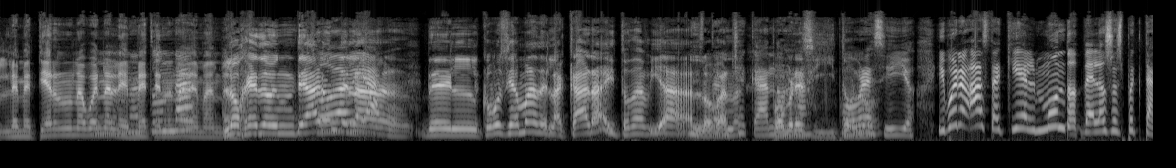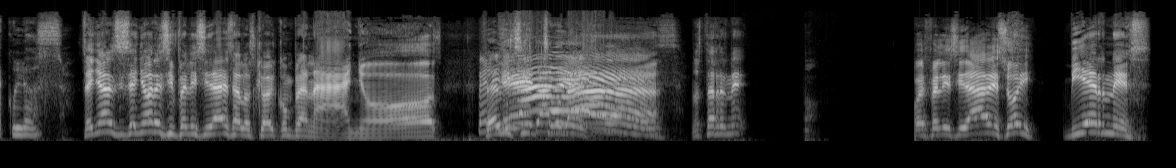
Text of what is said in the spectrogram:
le, metieron una buena, le Una meten tunda. una demanda. Lo redondearon de la, del, ¿cómo se llama? De la cara y todavía lo van a... checando, ajá. Pobrecito, ¿no? Pobrecillo. Y bueno, hasta aquí el mundo de los espectáculos. Señoras y señores, y felicidades a los que hoy cumplan años. ¡Felicidades! chulada! ¿No está René? No. Pues felicidades hoy, viernes,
